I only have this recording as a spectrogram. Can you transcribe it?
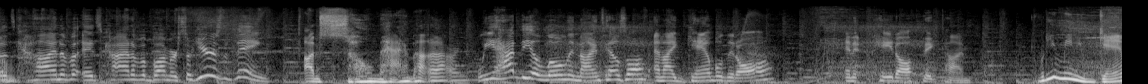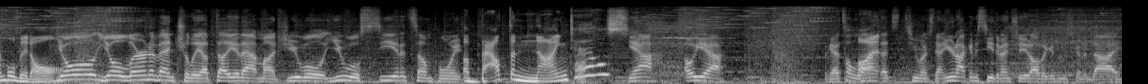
awesome. it's kind of a, it's kind of a bummer. So here's the thing. I'm so mad about that right now. We had the Alolan Ninetales off, and I gambled it all, and it paid off big time. What do you mean you gambled it all? You'll you'll learn eventually. I'll tell you that much. You will you will see it at some point. about the Ninetales? Yeah. Oh yeah. Okay, that's a lot. I- That's too much. Now you're not gonna see it eventually at all because I'm just gonna die.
